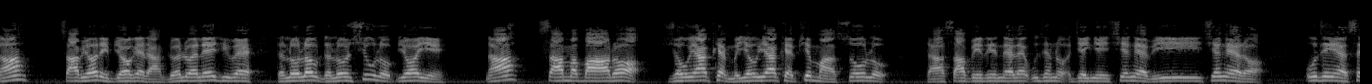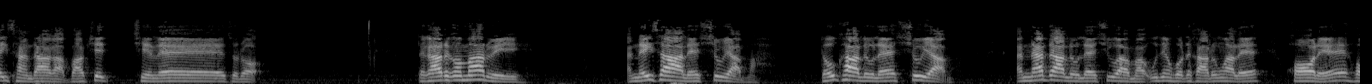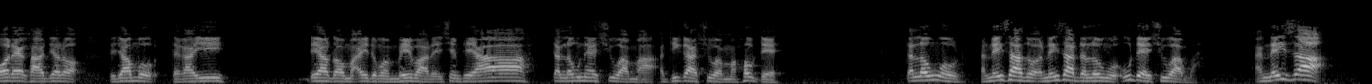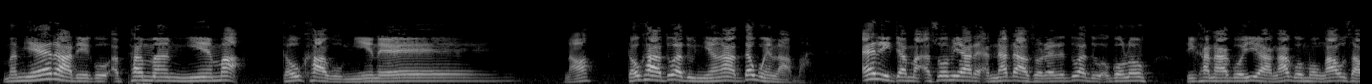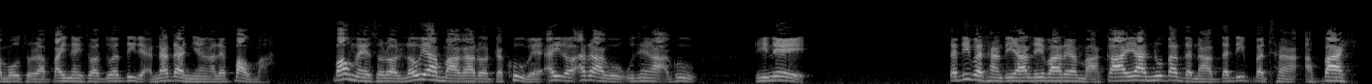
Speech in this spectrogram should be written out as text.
နော်စာပြောတွေပြောခဲ့တာလွယ်လွယ်လေးကြီးပဲဒီလိုလို့ဒီလိုရှုလို့ပြောရင်နော်စာမပါတော့ ယုံရခက်မယုံရခက်ဖြစ်မှာစိုးလို့ဒါစာပေတွေနဲ့လည်းဦးဇင်းတို့အကြိမ်ကြိမ်ရှင်းခဲ့ပြီရှင်းခဲ့တော့ဦးဇင်းရဲ့စိတ်ဆန္ဒကဘာဖြစ်ချင်လဲဆိုတော့တရားဒဂမတွေအနိစ္စကလည်းရှုရမှာဒုက္ခလို့လည်းရှုရမှာအနတ္တလို့လည်းရှုရမှာဦးဇင်းဟိုတခါတုန်းကလည်းဟောတယ်ဟောတဲ့အခါကျတော့ဒါကြောင့်မို့တရားကြီးတယောက်တော့မှအဲ့တော့မေးပါတယ်အရှင်ဖေဟာတလုံးနဲ့ရှုရမှာအဓိကရှုရမှာဟုတ်တယ် တလုံးကိုအနိစ္စဆိုအနိစ္စတလုံးကိုဥတည်ရှုရမှာအနိစ္စမမြဲတာတွေကိုအဖမ်းမှန်မြင်မှဒုက္ခကိုမြင်တယ်နော်ဒုက္ခသူ့အတူဉာဏ်ကအသက်ဝင်လာမှာအဲ့ဒီကြမှာအစိုးမရတဲ့အနတ္တဆိုတယ်သူ့အတူအကုန်လုံးဒီခန္ဓာကိုယ်ကြီးဟာငါ့ကိုမဟုတ်ငါဥစ္စာမဟုတ်ဆိုတာပိုင်နိုင်ဆိုတာသူကသိတယ်အနတ္တဉာဏ်ကလည်းပေါက်မှာပေါက်မယ်ဆိုတော့လောက်ရမှာကတော့တခုပဲအဲ့တော့အဲ့ဒါကိုဦးဇင်းကအခုဒီနေ့ တတိပဋ္ဌာန်တရား၄ပါးထဲမှာကာယ ानु ပတနာတတိပဋ္ဌာန်အပိုင်း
